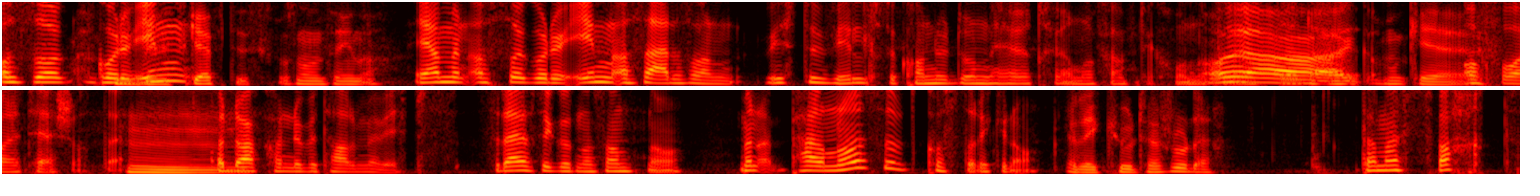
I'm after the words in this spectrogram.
Og så går du inn, litt skeptisk på sånne ting, da. ja, men og så går du inn, og så er det sånn Hvis du vil, så kan du donere 350 kroner til ja, og Dag okay. og få en T-skjorte. Hmm. Og da kan du betale med Vips. Så det er jo sikkert noe sånt nå. Men per nå så koster det ikke noe. Er det kul T-skjorte. Den er svart,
